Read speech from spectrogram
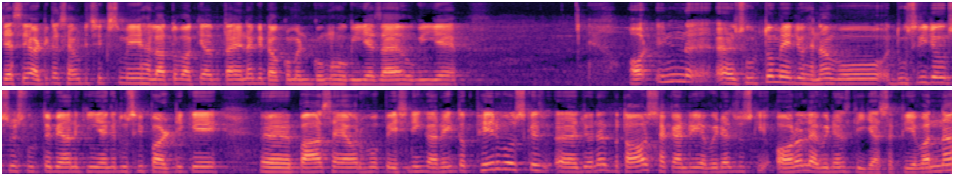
जैसे आर्टिकल 76 में हालात वाक़ बताए ना कि डॉक्यूमेंट गुम हो गई है, ज़ाया हो गई है और इन सूरतों में जो है ना, वो दूसरी जो उसमें सूरतें बयान की हैं कि दूसरी पार्टी के पास है और वो पेश नहीं कर रही तो फिर वो उसके जो है ना, बतौर सेकेंडरी एविडेंस उसकी औरल एविडेंस दी जा सकती है। वरना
